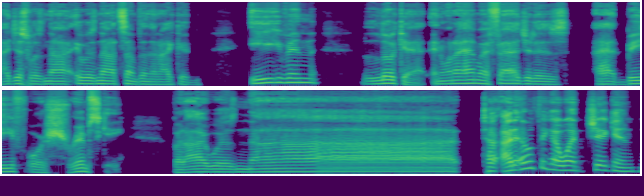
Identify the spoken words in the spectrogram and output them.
I just was not, it was not something that I could even look at. And when I had my fajitas, I had beef or shrimpski, but I was not, I don't think I went chicken.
